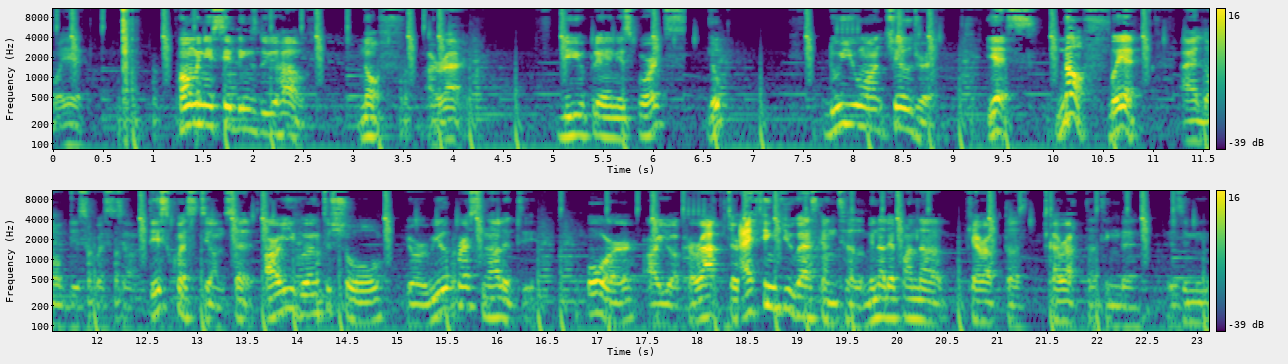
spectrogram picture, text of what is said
but yeah. How many siblings do you have? Enough. Alright. Do you play any sports? Nope. Do you want children? Yes. Enough. But yeah, I love this question. This question says, are you going to show your real personality or are you a character? I think you guys can tell. Me not depend the character, character thing then. Is it me?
